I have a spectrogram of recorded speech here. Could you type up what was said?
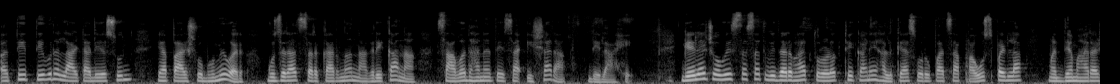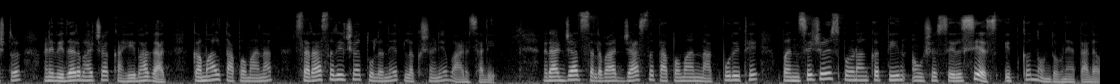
अतितीव्र लाट आली असून या पार्श्वभूमीवर गुजरात सरकारनं नागरिकांना सावधानतेचा इशारा दिला आहे. गेल्या चोवीस तासात विदर्भात तुरळक ठिकाणी हलक्या स्वरूपाचा पाऊस पडला. मध्य महाराष्ट्र आणि विदर्भाच्या काही भागात कमाल तापमानात सरासरीच्या तुलनेत लक्षणीय वाढ झाली. राज्यात सर्वात जास्त तापमान नागपूर इथे पंचेचाळीस पूर्णांक तीन अंश सेल्सिअस इतकं नोंदवण्यात आलं.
